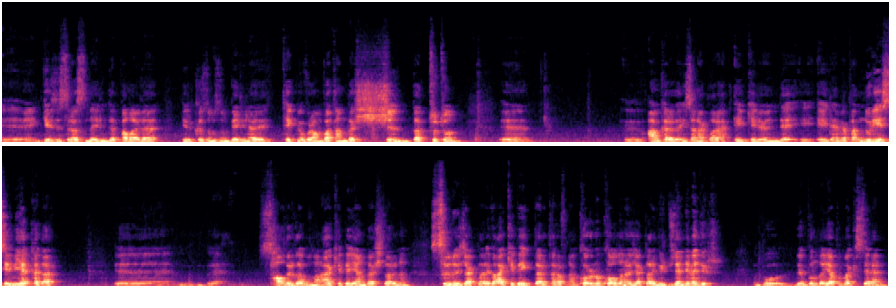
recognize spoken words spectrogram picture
e, gezi sırasında elinde palayla bir kızımızın beline tekme vuran vatandaşın da tutun e, e, Ankara'da insan hakları heykeli önünde eylem yapan Nuriye Semih'e kadar e, saldırıda bulunan AKP yandaşlarının sığınacakları ve AKP iktidarı tarafından korunup kullanacakları bir düzenlemedir. Bu ve bununla yapılmak istenen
